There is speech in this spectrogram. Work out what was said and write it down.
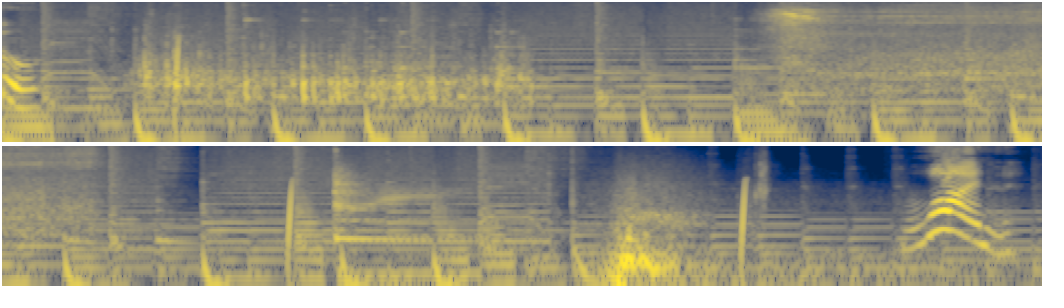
Two. One.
